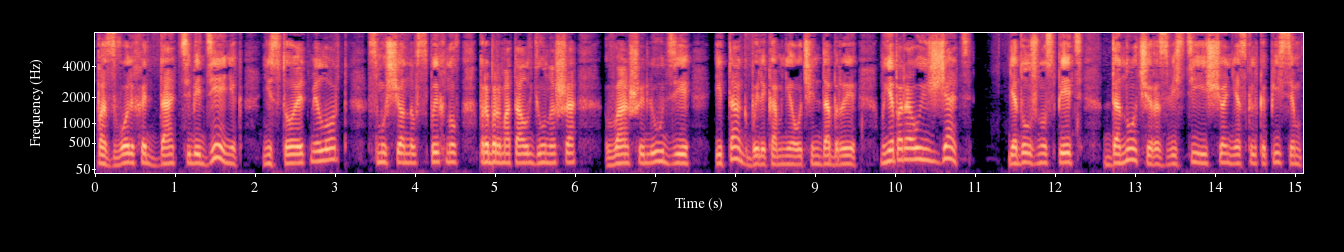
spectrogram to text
«Позволь хоть дать тебе денег». «Не стоит, милорд», — смущенно вспыхнув, пробормотал юноша. «Ваши люди и так были ко мне очень добры. Мне пора уезжать. Я должен успеть до ночи развести еще несколько писем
